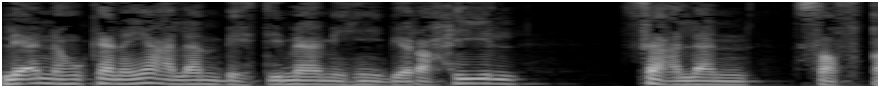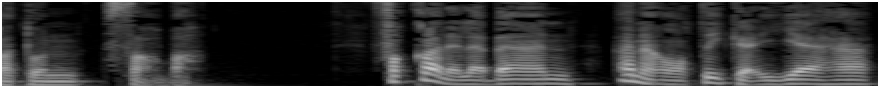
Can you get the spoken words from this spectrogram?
لأنه كان يعلم باهتمامه برحيل فعلا صفقة صعبة. فقال لبان أنا أعطيك إياها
